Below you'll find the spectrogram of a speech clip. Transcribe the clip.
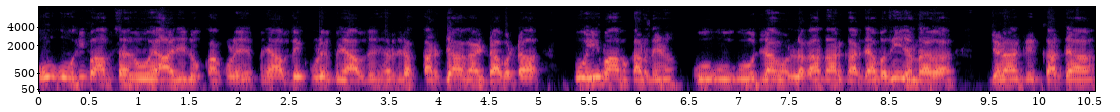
ਉਹ ਉਹੀ ਵਾਪਸ ਉਹ ਆ ਜੇ ਲੋਕਾਂ ਕੋਲੇ ਪੰਜਾਬ ਦੇ ਕੋਲੇ ਪੰਜਾਬ ਦੇ ਸਰ ਜਿਹੜਾ ਕਰਜ਼ਾ ਹੈਗਾ ਐਡਾ ਵੱਡਾ ਉਹੀ ਮਾਫ ਕਰ ਦੇਣ। ਉਹ ਉਹ ਜਿਹੜਾ ਲਗਾਤਾਰ ਕਰਜ਼ਾ ਵਧੀ ਜਾਂਦਾ ਹੈਗਾ ਜਿਹੜਾ ਕਿ ਕਰਜ਼ਾ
